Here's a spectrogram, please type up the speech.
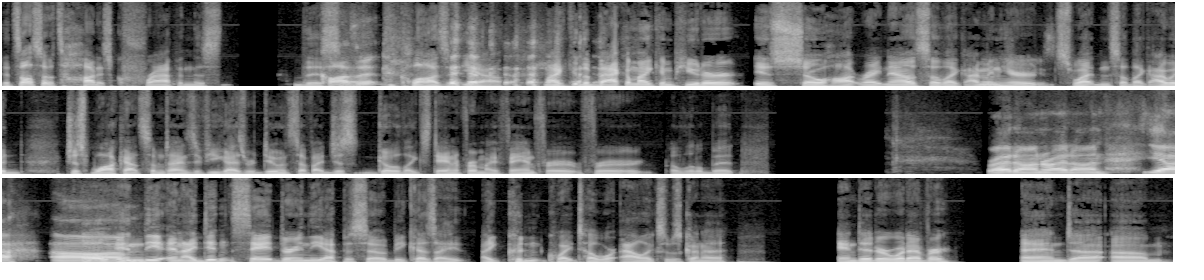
it's also it's hot as crap in this this uh, Closet? closet, yeah. My the back of my computer is so hot right now, so like I'm Oh, in here geez. sweating. So like I would just walk out sometimes if you guys were doing stuff. I'd just go like stand in front of my fan for for a little bit. Right on, right on. Yeah. Um, oh, and the and I didn't say it during the episode because I I couldn't quite tell where Alex was gonna end it or whatever, and uh, um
